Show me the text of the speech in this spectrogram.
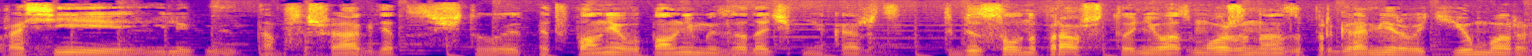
в России или там в США где-то существуют. Это вполне выполнимые задачи, мне кажется. Ты, безусловно, прав, что невозможно запрограммировать юмор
